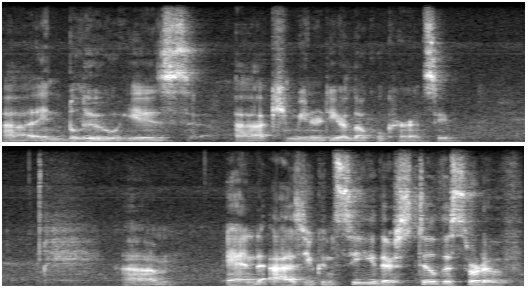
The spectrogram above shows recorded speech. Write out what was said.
uh, in blue is uh, community or local currency. Um, and as you can see, there's still this sort of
